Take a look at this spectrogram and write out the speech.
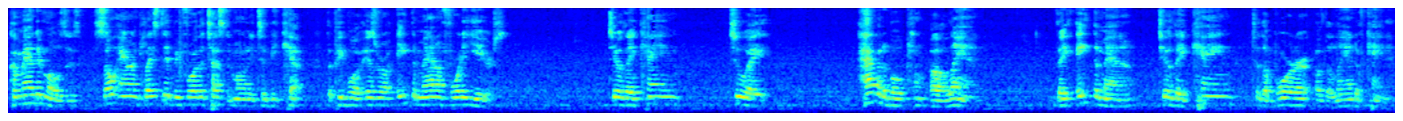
commanded Moses, so Aaron placed it before the testimony to be kept. The people of Israel ate the manna 40 years till they came to a habitable uh, land. They ate the manna till they came to the border of the land of Canaan.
